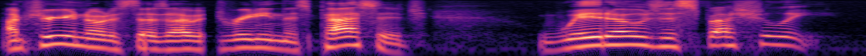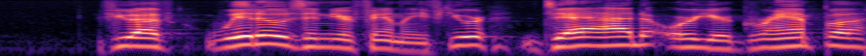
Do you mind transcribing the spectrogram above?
I'm sure you noticed as I was reading this passage, widows especially. If you have widows in your family, if your dad or your grandpa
